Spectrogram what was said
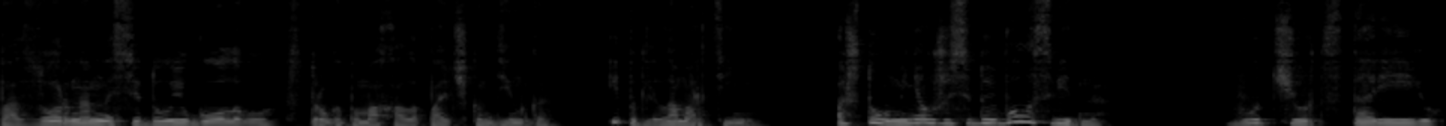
«Позор нам на седую голову!» – строго помахала пальчиком Динка и подлила мартини. «А что, у меня уже седой волос видно?» «Вот черт, старею!»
